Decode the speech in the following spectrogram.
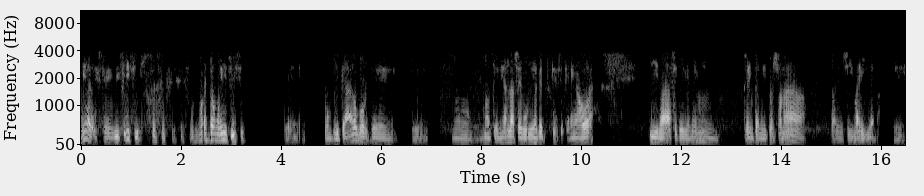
Mira, es difícil, fue un momento muy difícil, eh, complicado porque eh, no, no tenías la seguridad que, que se tienen ahora. Y nada, se te vienen 30 mil personas para encima y bueno, eh,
